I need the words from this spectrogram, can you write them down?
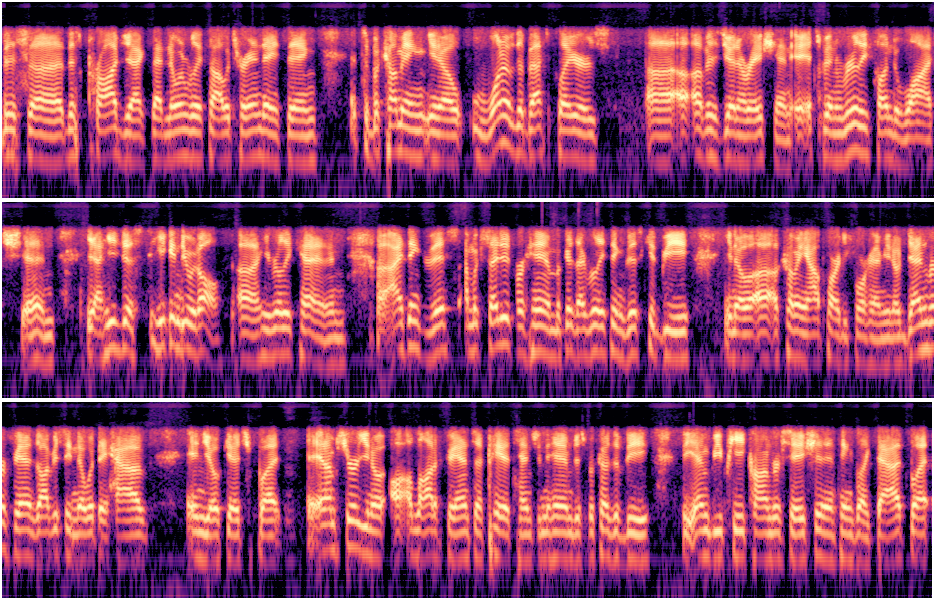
this uh, this project that no one really thought would turn into anything to becoming you know one of the best players uh, of his generation. It's been really fun to watch, and yeah, he just he can do it all. Uh, he really can, and uh, I think this. I'm excited for him because I really think this could be, you know, a, a coming out party for him. You know, Denver fans obviously know what they have in Jokic, but and I'm sure you know a, a lot of fans have paid attention to him just because of the the MVP conversation and things like that. But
